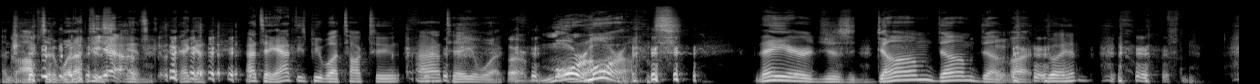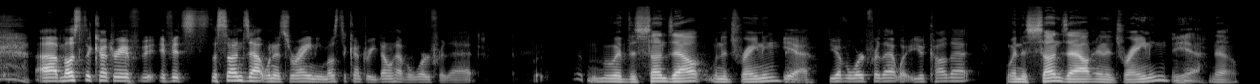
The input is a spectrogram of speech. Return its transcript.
And the opposite of what I just Yeah, said. I, go, I tell you, half these people I talk to, I tell you what, Or moron. morons. they are just dumb, dumb, dumb. All right, go ahead. uh, most of the country, if if it's the sun's out when it's raining, most of the country don't have a word for that. With the sun's out when it's raining. Yeah, do you have a word for that? What you'd call that? When the sun's out and it's raining. Yeah. No.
